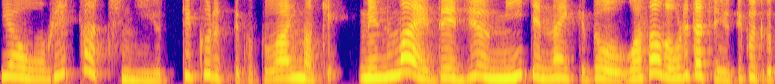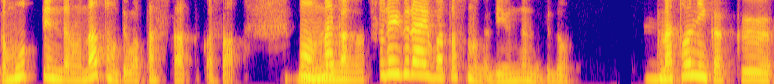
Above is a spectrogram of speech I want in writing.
いや俺たちに言ってくるってことは今け目の前で銃見てないけどわざわざ俺たちに言ってくるってことは持ってんだろうなと思って渡したとかさもうなんかそれぐらい渡すのが理由なんだけど、うんまあ、とにかく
